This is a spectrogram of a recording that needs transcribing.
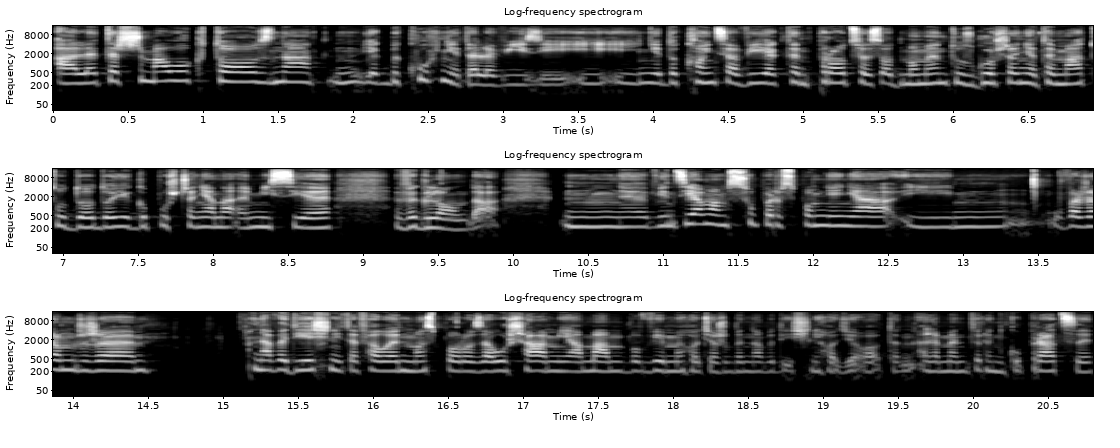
ale też mało kto zna jakby kuchnię telewizji i, i nie do końca wie, jak ten proces od momentu zgłoszenia tematu do, do jego puszczenia na emisję wygląda. Mm, więc ja mam super wspomnienia i mm, uważam, że nawet jeśli TVN ma sporo za uszami, a mam, bo wiemy chociażby nawet jeśli chodzi o ten element rynku pracy,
